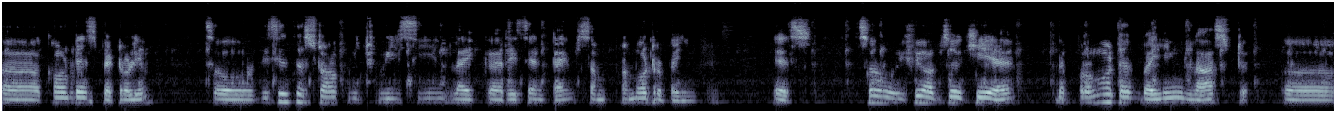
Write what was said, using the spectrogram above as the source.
uh, Confidence Petroleum. So this is the stock which we seen like uh, recent times some promoter buying friends. Yes. So if you observe here the promoter buying last uh,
